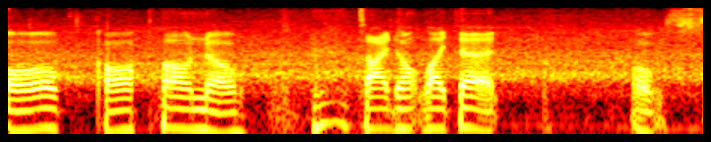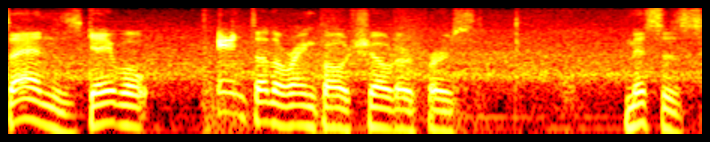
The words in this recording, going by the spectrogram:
Oh, oh, oh no. Tye don't like that. Oh, sends Gable into the post shoulder first. Misses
